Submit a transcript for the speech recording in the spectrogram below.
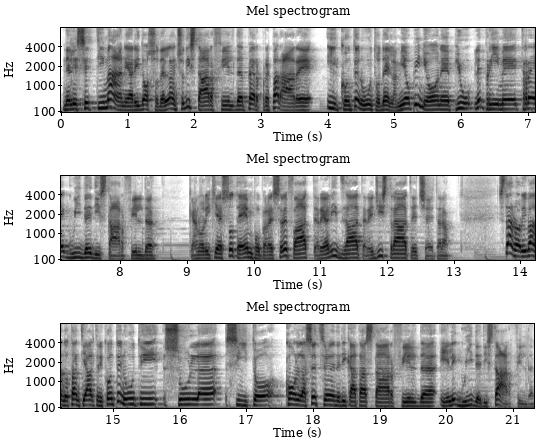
nelle settimane a ridosso del lancio di Starfield per preparare il contenuto della mia opinione più le prime tre guide di Starfield, che hanno richiesto tempo per essere fatte, realizzate, registrate, eccetera. Stanno arrivando tanti altri contenuti sul sito con la sezione dedicata a Starfield e le guide di Starfield.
